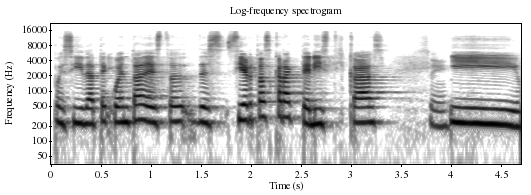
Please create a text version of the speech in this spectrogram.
pues sí, date cuenta de, estas, de ciertas características Sí. y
